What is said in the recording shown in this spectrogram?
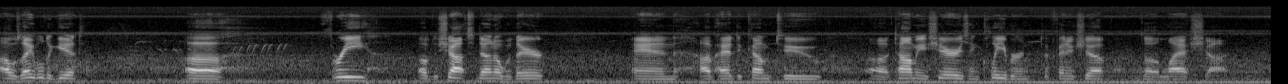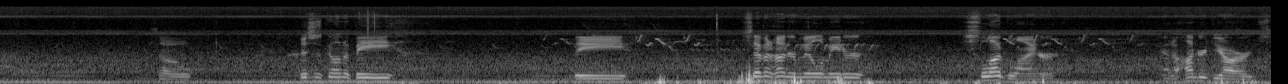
I was able to get uh, three of the shots done over there, and I've had to come to uh, Tommy and Sherry's in Cleburne to finish up the last shot. So this is going to be the 700 millimeter slug liner at 100 yards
